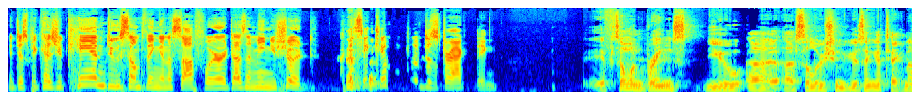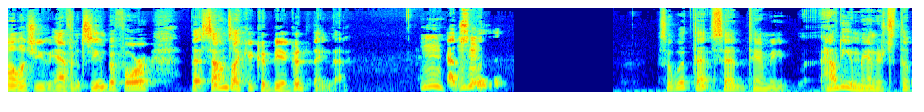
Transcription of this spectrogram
And just because you can do something in a software doesn't mean you should, because it can become distracting. If someone brings you a, a, solution using a technology you haven't seen before, that sounds like it could be a good thing then. Mm, Absolutely. So, with that said, Tammy, how do you manage the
